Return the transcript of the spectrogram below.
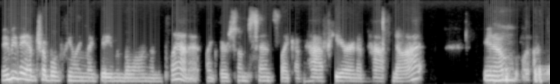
Maybe they have trouble feeling like they even belong on the planet. Like there's some sense like I'm half here and I'm half not. You know. Mm-hmm.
